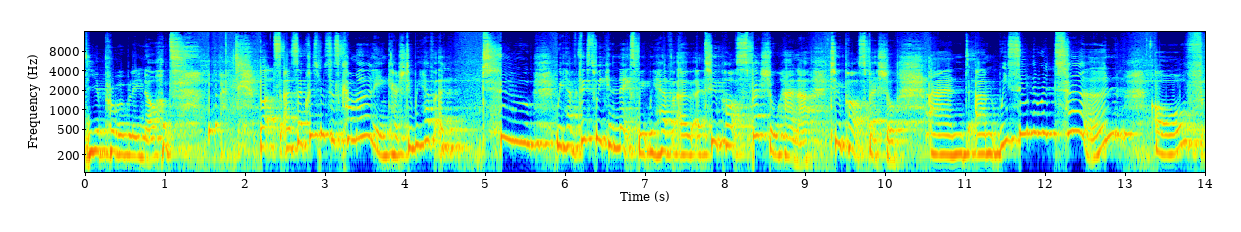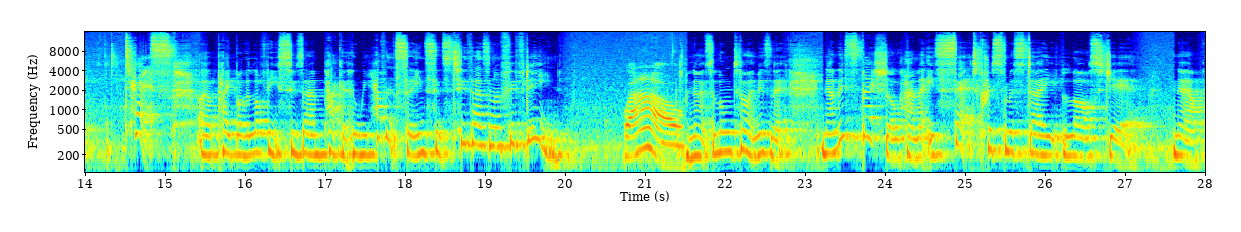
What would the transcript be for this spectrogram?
you're probably not. but uh, so Christmas has come early in Casualty. We have a two we have this week and next week we have a, a two part special hannah two part special and um, we see the return of uh, played by the lovely Suzanne Packer, who we haven't seen since 2015. Wow. No, it's a long time, isn't it? Now, this special, Hannah, is set Christmas Day last year. Now,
